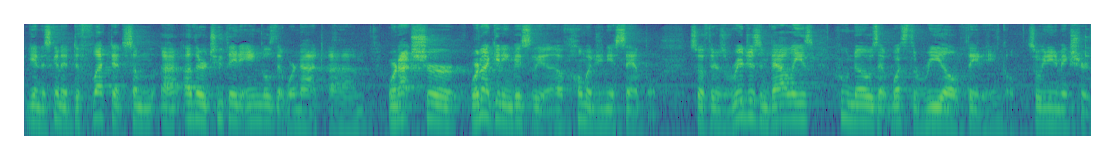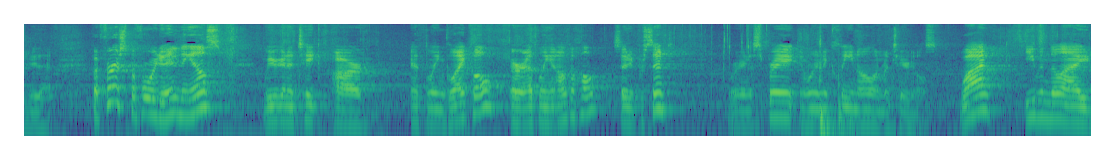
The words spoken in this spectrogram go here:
again, it's going to deflect at some uh, other two theta angles that we're not, um, we're not sure, we're not getting basically a homogeneous sample. So if there's ridges and valleys, who knows at what's the real theta angle? So we need to make sure to do that. But first, before we do anything else, we are going to take our ethylene glycol, or ethylene alcohol, 70%. We're going to spray and we're going to clean all our materials. Why? Even though I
